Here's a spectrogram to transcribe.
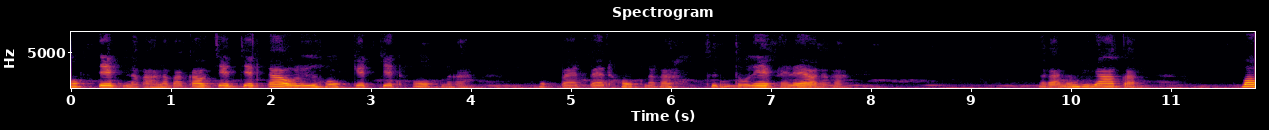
หกเจ็ดนะคะ แล้วก็เก้าเจ็ดเจ็ดเก้าหรือหกเจ็ดเจ็ดหกนะคะ หกแปดแปดหกนะคะ ขึ้นตัวเลขให้แล้วนะคะนะคะนั่นที่ยากอะว้า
